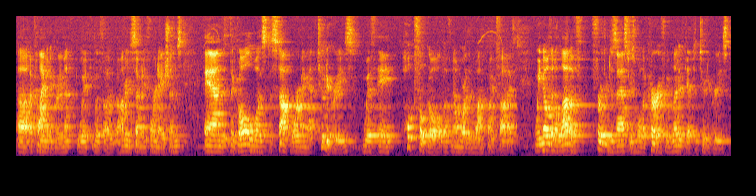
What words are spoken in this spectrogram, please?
uh, a climate agreement with, with uh, 174 nations, and the goal was to stop warming at 2 degrees with a hopeful goal of no more than 1.5. We know that a lot of further disasters will occur if we let it get to 2 degrees.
